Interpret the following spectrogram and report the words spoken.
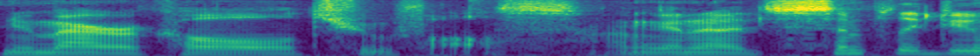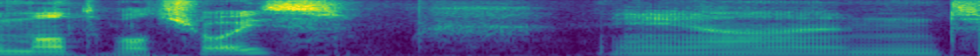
numerical, true, false. I'm going to simply do multiple choice and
